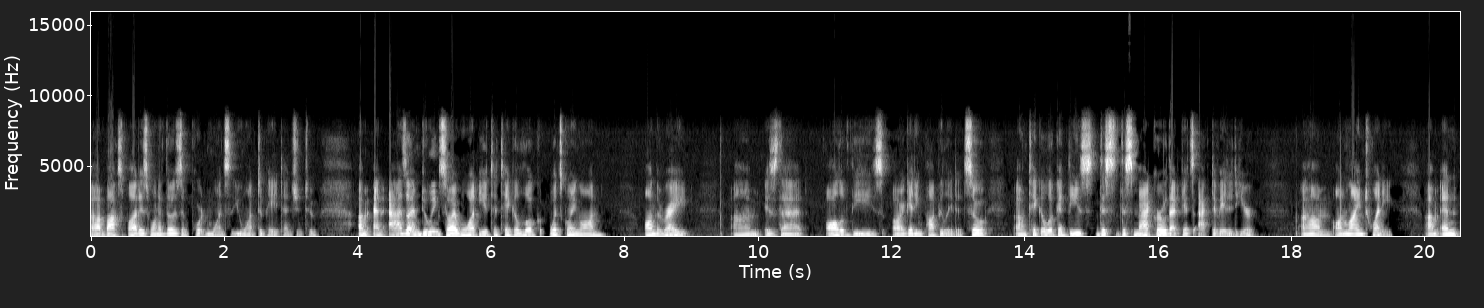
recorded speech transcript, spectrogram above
uh, box plot is one of those important ones that you want to pay attention to. Um, and as I'm doing so, I want you to take a look what's going on on the right um, is that all of these are getting populated. So um, take a look at these this this macro that gets activated here um, on line 20. Um, and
